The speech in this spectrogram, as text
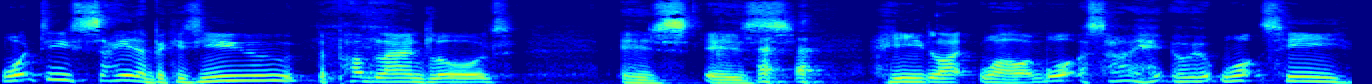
what do you say there? Because you, the pub landlord, is. is he like well what's what's he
